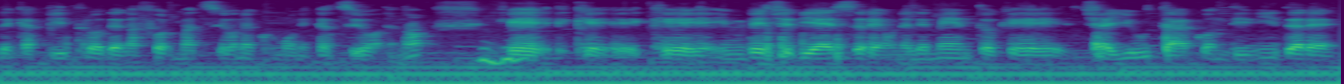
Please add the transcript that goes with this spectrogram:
grande capitolo della formazione e comunicazione, no? mm-hmm. che, che, che, invece di essere un elemento che ci aiuta a condividere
